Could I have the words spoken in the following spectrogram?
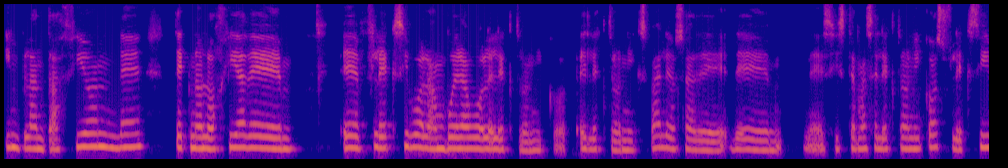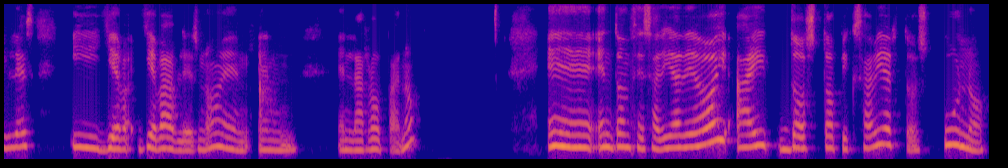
implantación de tecnología de eh, flexible and wearable electrónico, electronics, ¿vale? O sea, de, sistemas electrónicos flexibles y llevables ¿no? en, en la ropa, ¿no? Eh, entonces, a día de hoy hay dos topics abiertos. Uno,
